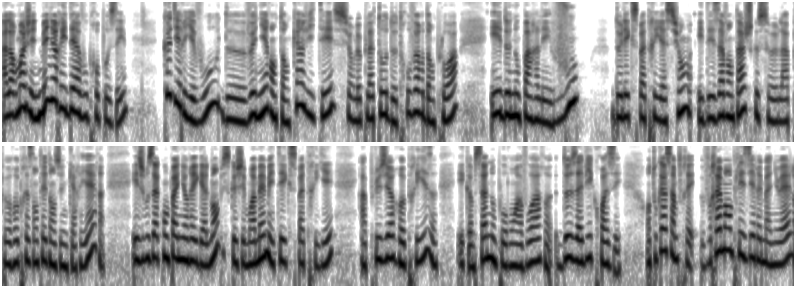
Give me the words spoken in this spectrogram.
Alors moi j'ai une meilleure idée à vous proposer. Que diriez-vous de venir en tant qu'invité sur le plateau de Trouveur d'emploi et de nous parler, vous, de l'expatriation et des avantages que cela peut représenter dans une carrière. Et je vous accompagnerai également puisque j'ai moi-même été expatriée à plusieurs reprises et comme ça nous pourrons avoir deux avis croisés. En tout cas, ça me ferait vraiment plaisir Emmanuel.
